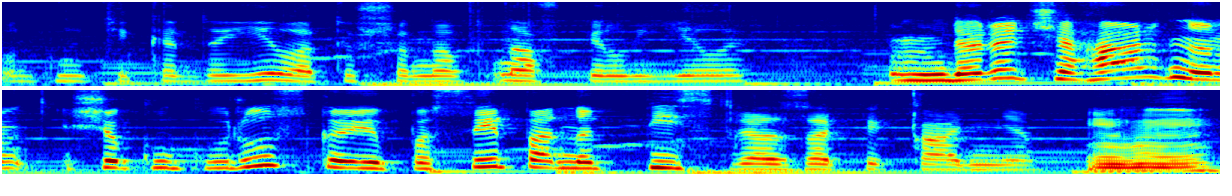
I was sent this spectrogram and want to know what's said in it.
Одну тільки доїла, ту, що нав- навпіл їли. М, До речі, гарно, що кукурузкою посипано після запікання. Угу.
